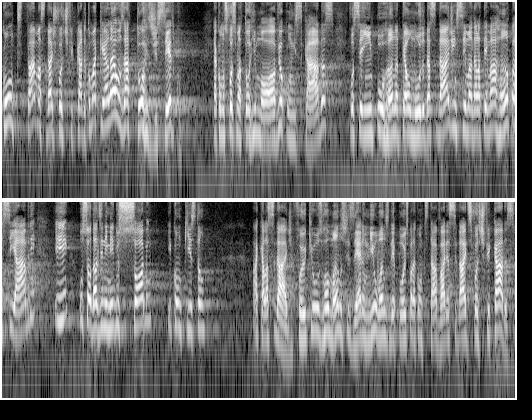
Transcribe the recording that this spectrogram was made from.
conquistar uma cidade fortificada como aquela é usar torres de cerco. É como se fosse uma torre móvel com escadas, você ia empurrando até o muro da cidade, em cima dela tem uma rampa, se abre e os soldados inimigos sobem e conquistam aquela cidade. Foi o que os romanos fizeram mil anos depois para conquistar várias cidades fortificadas.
